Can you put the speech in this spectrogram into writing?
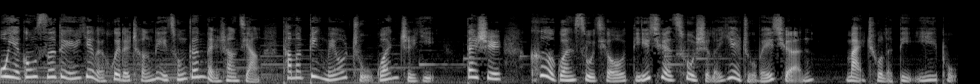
物业公司对于业委会的成立，从根本上讲，他们并没有主观之意，但是客观诉求的确促使了业主维权迈出了第一步。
